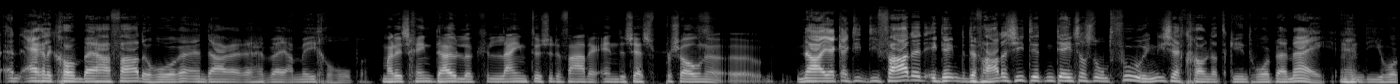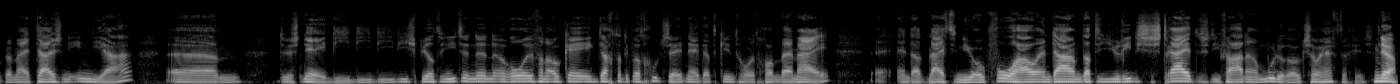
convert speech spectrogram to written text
en eigenlijk gewoon bij haar vader horen. En daar hebben wij aan meegeholpen. Maar er is geen duidelijk lijn tussen de vader en de zes personen. Nou ja, kijk, die, die vader, ik denk de vader ziet dit niet eens als een ontvoering. Die zegt gewoon dat het kind hoort bij mij. Mhm. En die hoort bij mij thuis in India. Ehm, dus nee, die, die, die, die speelt hier niet een, een rol in van oké, ik dacht dat ik wat goeds deed. Nee, dat kind hoort gewoon bij mij. Eh, en dat blijft hij nu ook volhouden. En daarom dat de juridische strijd tussen die vader en moeder ook zo heftig is. ja,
